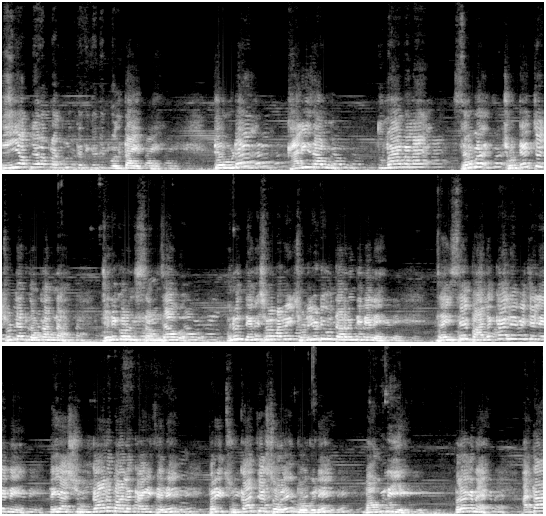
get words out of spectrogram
तेही आपल्याला प्राकृत कधी कधी बोलता येत नाही. तेवढं खाली जाऊन तुम्हा मला सर्व छोट्याच्या छोट्या लोकांना जेणेकरून समजावं. म्हणून ज्ञानेश्वर महाराजांनी छोटी छोटी उदाहरण दिलेले आहे. जैसे बालकाले विजलेने तर या शृंगार बालकाई जने परी चुकाचे सोळे भोगणे माऊली बरोबर नाही? आता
